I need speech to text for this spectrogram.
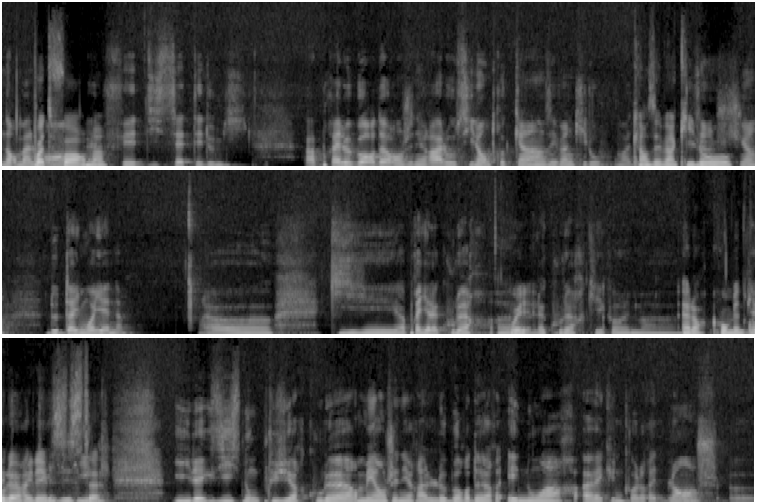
normalement, Poids de forme. elle fait 17 et demi. Après, le border en général oscille entre 15 et 20 kilos. On va dire. 15 et 20 C'est un kilos. chien de taille moyenne. Euh, qui est... Après, il y a la couleur. Euh, Oui. La couleur qui est quand même. euh, Alors, combien de couleurs il existe. Il existe donc plusieurs couleurs, mais en général, le border est noir avec une collerette blanche, euh,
